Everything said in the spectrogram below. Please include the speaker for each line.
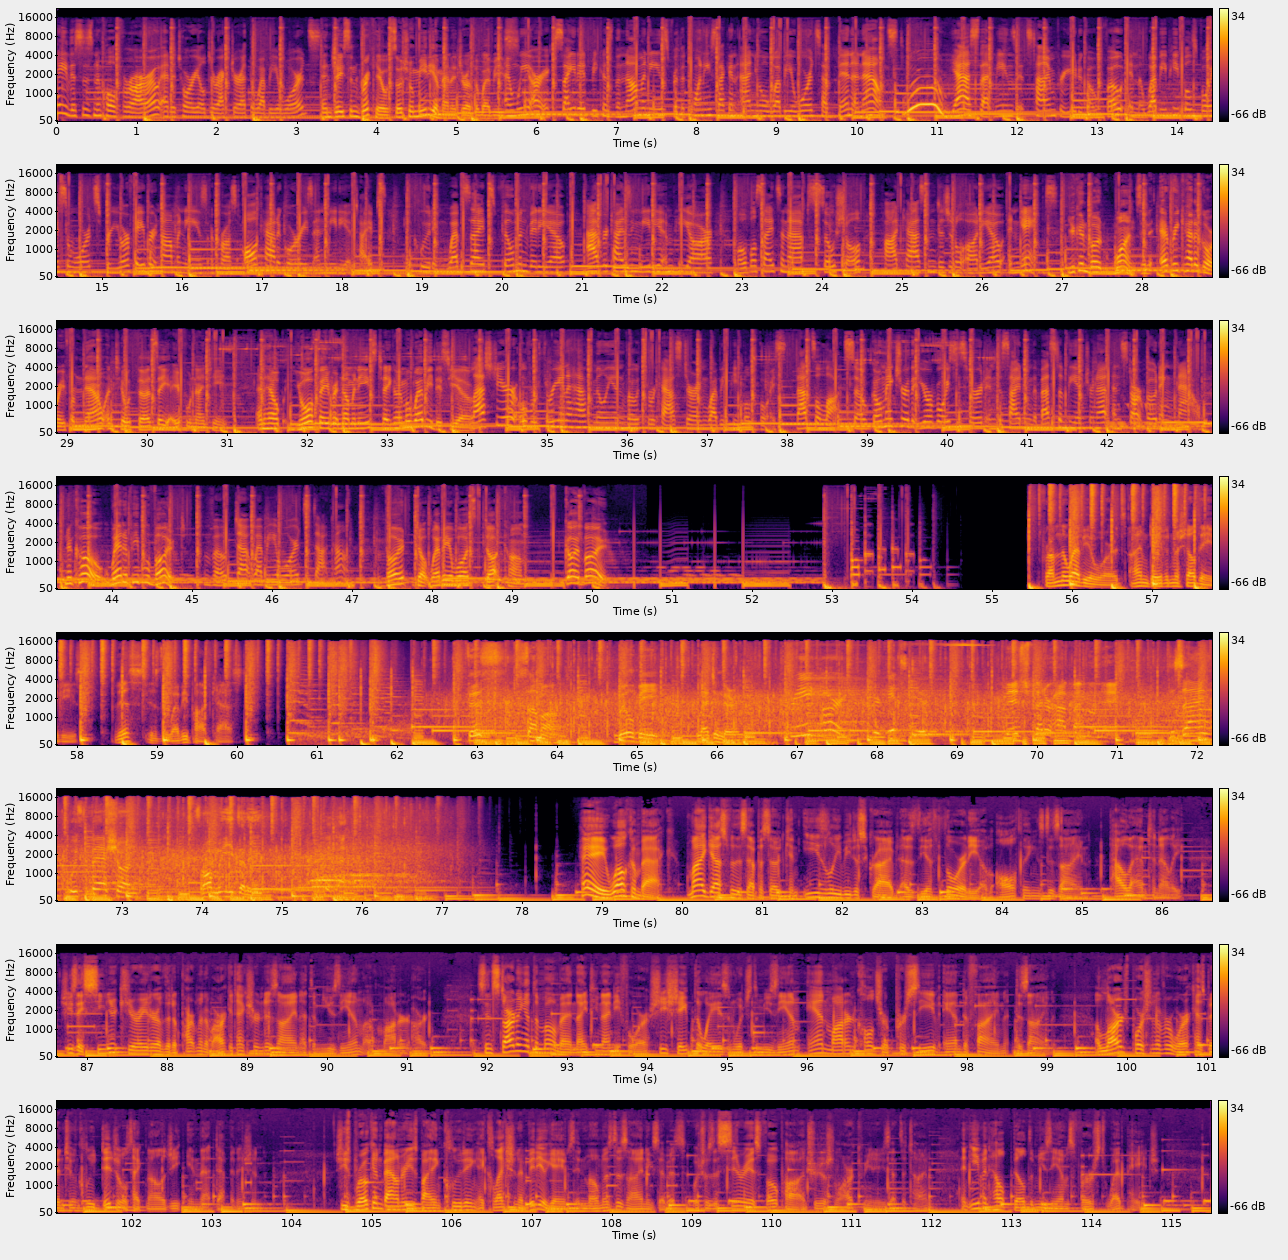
Speaker 1: Hey, this is Nicole Ferraro, editorial director at the Webby Awards.
Speaker 2: And Jason Brickhill, social media manager at the Webbies.
Speaker 1: And we are excited because the nominees for the 22nd Annual Webby Awards have been announced.
Speaker 2: Woo!
Speaker 1: Yes, that means it's time for you to go vote in the Webby People's Voice Awards for your favorite nominees across all categories and media types, including websites, film and video, advertising, media and PR, mobile sites and apps, social, podcasts and digital audio, and games.
Speaker 2: You can vote once in every category from now until Thursday, April 19th, and help your favorite nominees take home a Webby this year.
Speaker 1: Last year, over 3.5 million votes were cast during Webby People's Voice. That's a lot, so go make sure that your voice is heard in deciding the best of the internet and start voting now.
Speaker 2: Nicole, where do people vote?
Speaker 1: Vote.webbyawards.com.
Speaker 2: Vote.webbyawards.com. Go vote!
Speaker 3: From the Webby Awards, I'm David Michel Davies. This is the Webby Podcast.
Speaker 4: This summer will be legendary.
Speaker 5: Create art your kids do.
Speaker 6: Bitch better have my money. Design with passion.
Speaker 4: From Italy.
Speaker 3: Hey, welcome back. My guest for this episode can easily be described as the authority of all things design, Paola Antonelli. She's a senior curator of the Department of Architecture and Design at the Museum of Modern Art. Since starting at the MoMA in 1994, she shaped the ways in which the museum and modern culture perceive and define design. A large portion of her work has been to include digital technology in that definition. She's broken boundaries by including a collection of video games in MoMA's design exhibits, which was a serious faux pas in traditional art communities at the time, and even helped build the museum's first webpage.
